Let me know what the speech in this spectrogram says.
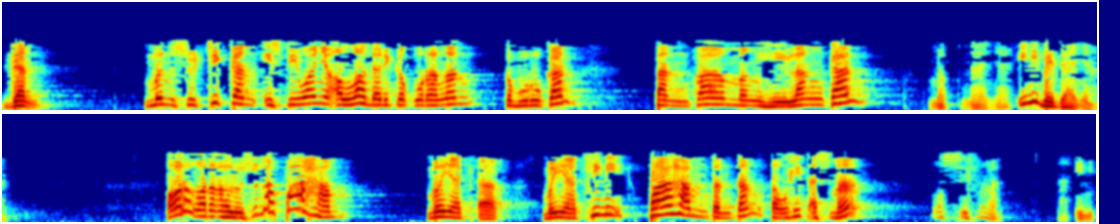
Dan mensucikan istiwanya Allah dari kekurangan, keburukan, tanpa menghilangkan maknanya. Ini bedanya. Orang-orang ahlu sunnah paham, eh, meyakini paham tentang tauhid asma wa sifat. Nah, ini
